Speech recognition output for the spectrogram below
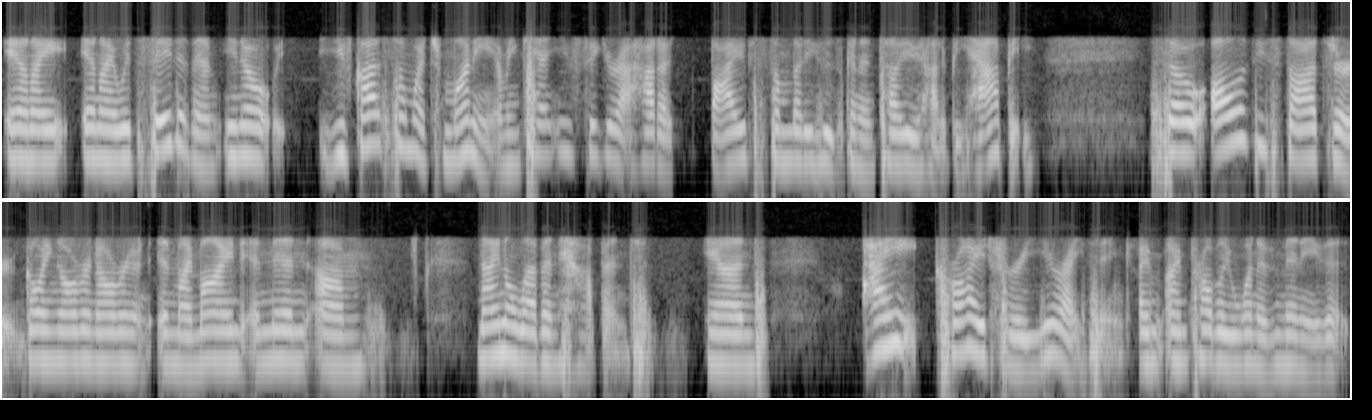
and I and I would say to them, you know, you've got so much money. I mean, can't you figure out how to buy somebody who's going to tell you how to be happy? So all of these thoughts are going over and over in, in my mind, and then um, 9/11 happened, and I cried for a year. I think I'm, I'm probably one of many that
